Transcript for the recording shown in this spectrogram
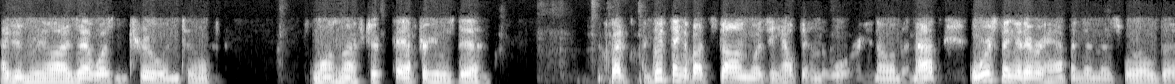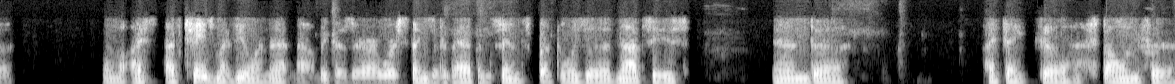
I didn't realize that wasn't true until long after after he was dead but the good thing about Stalin was he helped end the war. You know, the not the worst thing that ever happened in this world. Uh, well, I, I've changed my view on that now because there are worse things that have happened since. But it was the uh, Nazis, and uh, I thank uh, Stalin for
